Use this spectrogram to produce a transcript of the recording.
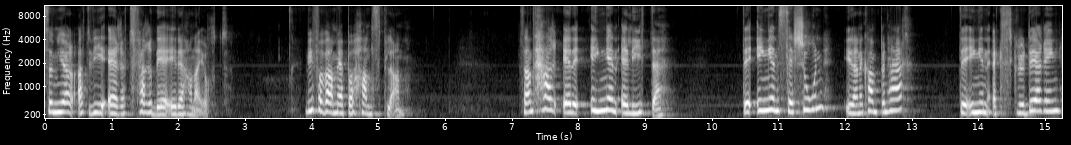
som gjør at vi er rettferdige i det han har gjort. Vi får være med på hans plan. Her er det ingen elite. Det er ingen sesjon i denne kampen her. Det er ingen ekskludering.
